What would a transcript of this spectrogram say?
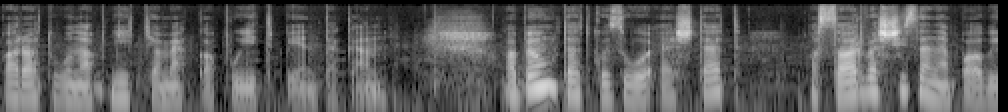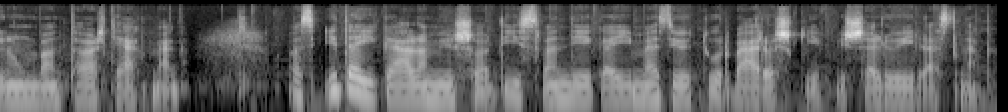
aratónap nyitja meg kapuit pénteken. A bemutatkozó estet a Szarvasi Zenepavilonban tartják meg. Az idei gála műsor díszvendégei mezőturváros képviselői lesznek.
